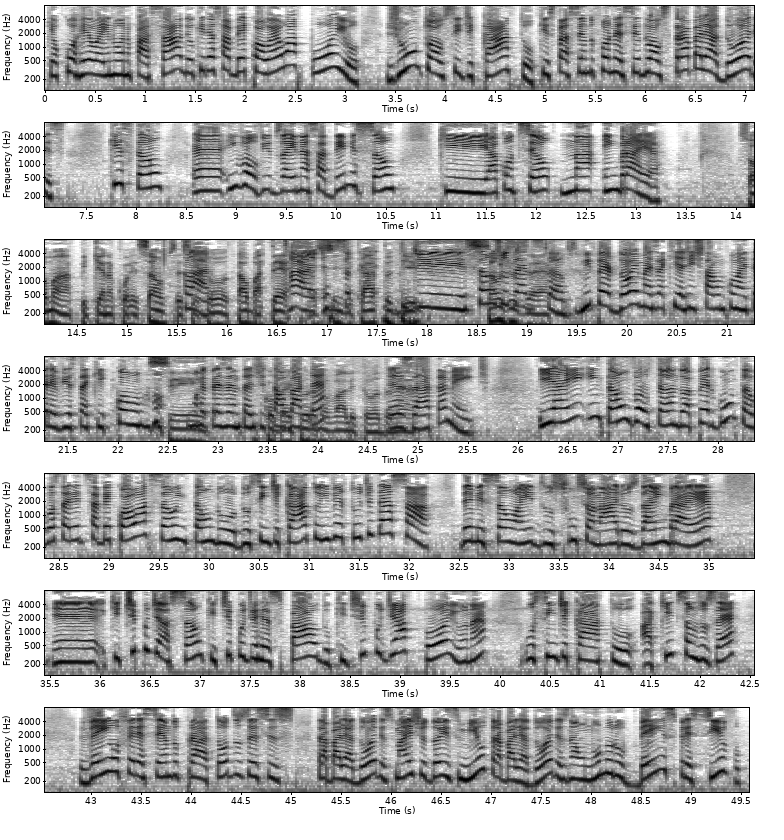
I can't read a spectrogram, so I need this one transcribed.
que ocorreu aí no ano passado, eu queria saber qual é o apoio junto ao sindicato que está sendo fornecido aos trabalhadores que estão é, envolvidos aí nessa demissão que aconteceu na Embraer. Só uma pequena correção, você claro. citou Taubaté, ah, sindicato de, de São, São José, José, dos Campos. Me perdoe, mas aqui a gente estava com uma entrevista aqui com Sim, um representante de Taubaté. no Vale todo, né? Exatamente. E aí, então, voltando à pergunta, eu gostaria de saber qual a ação, então, do, do sindicato em virtude dessa demissão aí dos funcionários da Embraer é, que tipo de ação, que tipo de respaldo, que tipo de apoio, né? O sindicato aqui de São José vem oferecendo para todos esses trabalhadores, mais de 2 mil trabalhadores, né? Um número bem expressivo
